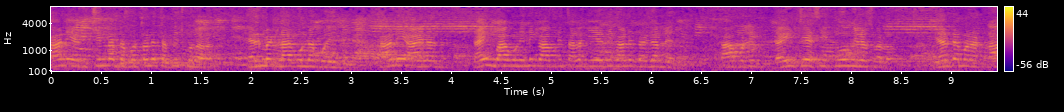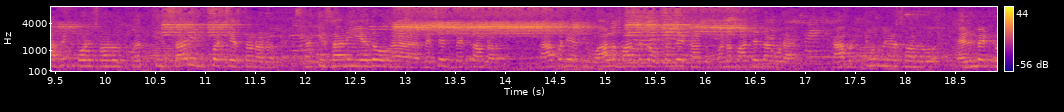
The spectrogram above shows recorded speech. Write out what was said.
కానీ అది చిన్న దెబ్బతోనే తప్పించుకున్నారు. హెల్మెట్ లేకుండా పోయింది. కానీ ఆయన టైం బాగుండింది కాబట్టి తలకి ఏది కానీ తగ్గలేదు కాబట్టి దయచేసి టూ వీలర్స్ వాళ్ళు ఏంటంటే మన ట్రాఫిక్ పోలీస్ వాళ్ళు ప్రతిసారి రిక్వెస్ట్ చేస్తున్నారు ప్రతిసారి ఏదో ఒక మెసేజ్ పెడతా ఉన్నారు. కాబట్టి అది వాళ్ళ బాధ్యత ఒక్కదే కాదు మన బాధ్యత కూడా. కాబట్టి టూ వీలర్స్ వాళ్ళు హెల్మెట్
